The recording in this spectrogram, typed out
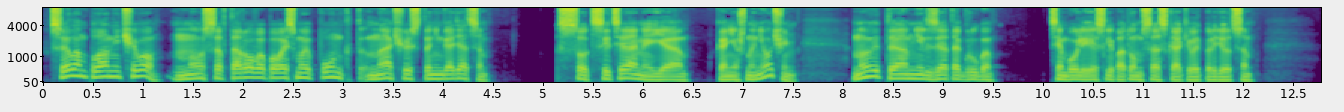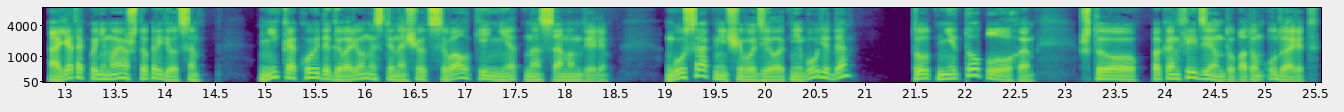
В целом план ничего, но со второго по восьмой пункт начисто не годятся. С соцсетями я Конечно, не очень, но и там нельзя так грубо. Тем более, если потом соскакивать придется. А я так понимаю, что придется. Никакой договоренности насчет свалки нет на самом деле. Гусак ничего делать не будет, да? Тут не то плохо, что по конфиденту потом ударит,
